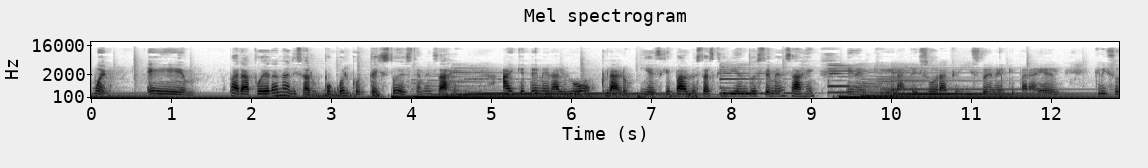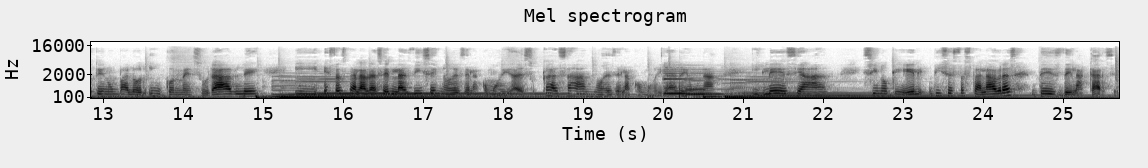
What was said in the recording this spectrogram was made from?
Bueno, eh, para poder analizar un poco el contexto de este mensaje, hay que tener algo claro y es que Pablo está escribiendo este mensaje en el que él atesora a Cristo, en el que para él Cristo tiene un valor inconmensurable y estas palabras Él las dice no desde la comodidad de su casa, no desde la comodidad de una iglesia, sino que Él dice estas palabras desde la cárcel.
